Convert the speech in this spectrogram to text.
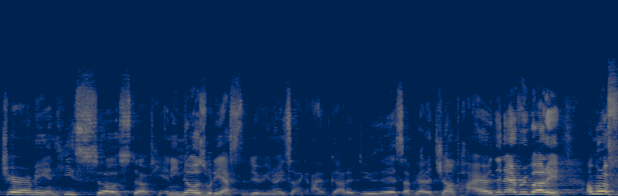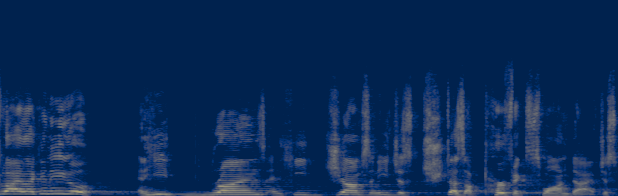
Jeremy. And he's so stoked. He, and he knows what he has to do. You know, he's like, I've got to do this. I've got to jump higher than everybody. I'm going to fly like an eagle. And he runs and he jumps and he just does a perfect swan dive, just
